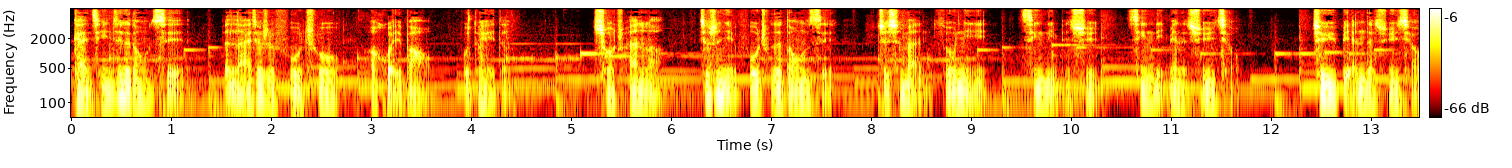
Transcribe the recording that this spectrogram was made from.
感情这个东西本来就是付出和回报不对等，说穿了就是你付出的东西只是满足你心里面需心里面的需求，至于别人的需求，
